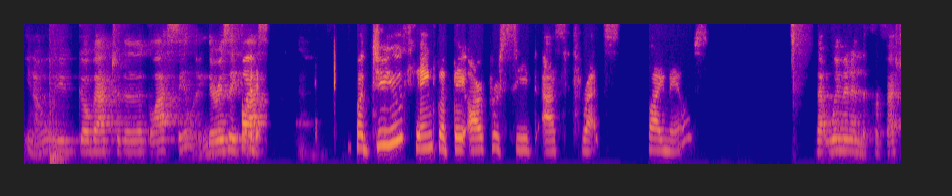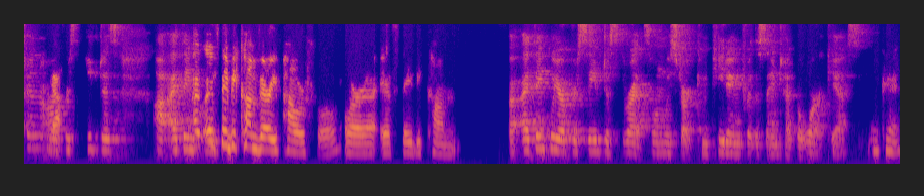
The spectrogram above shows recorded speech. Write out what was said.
you know, we go back to the glass ceiling. There is a glass. But, but do you think that they are perceived as threats by males? That women in the profession are yeah. perceived as, I think. If we, they become very powerful or if they become. I think we are perceived as threats when we start competing for the same type of work. Yes. Okay.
